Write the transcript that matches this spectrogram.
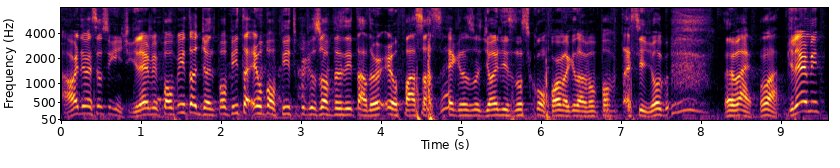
A ordem vai ser o seguinte: Guilherme palpita, o Jones palpita, eu palpito, porque eu sou apresentador, eu faço as regras, o Jones não se conforma que nós vamos palpitar esse jogo. Vai, vamos lá. Guilherme?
